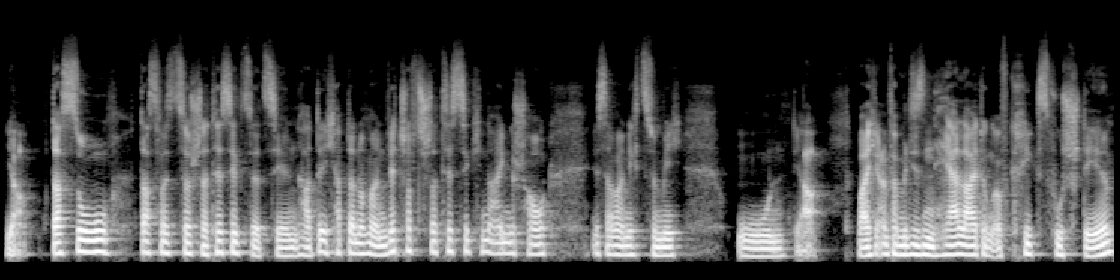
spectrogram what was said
Ja, das so, das, was ich zur Statistik zu erzählen hatte. Ich habe da nochmal in Wirtschaftsstatistik hineingeschaut, ist aber nichts für mich. Und ja, weil ich einfach mit diesen Herleitungen auf Kriegsfuß stehe.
